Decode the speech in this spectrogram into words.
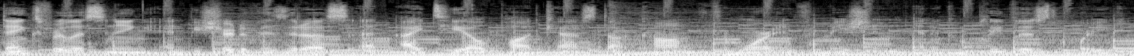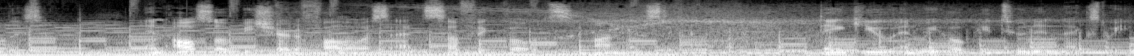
Thanks for listening, and be sure to visit us at itlpodcast.com for more information and a complete list of where you can listen. And also be sure to follow us at Suffolk Votes on Instagram. Thank you, and we hope you tune in next week.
